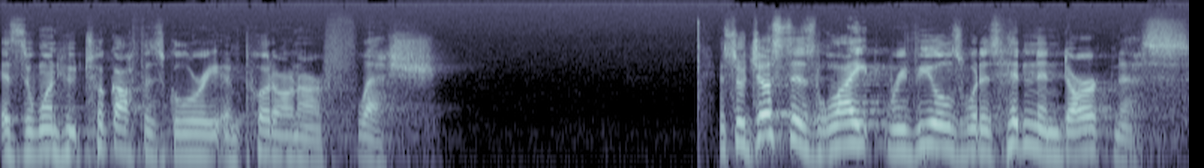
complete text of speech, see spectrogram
is the one who took off his glory and put on our flesh. And so, just as light reveals what is hidden in darkness,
